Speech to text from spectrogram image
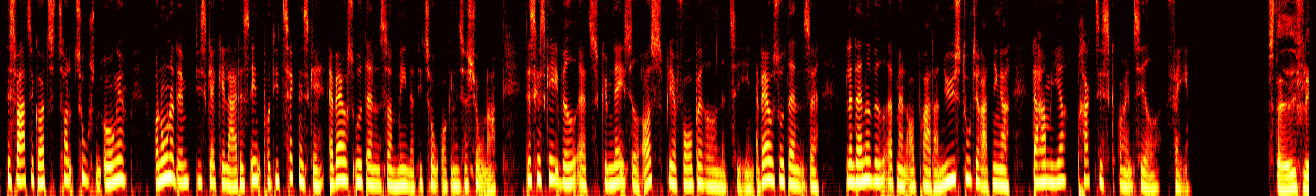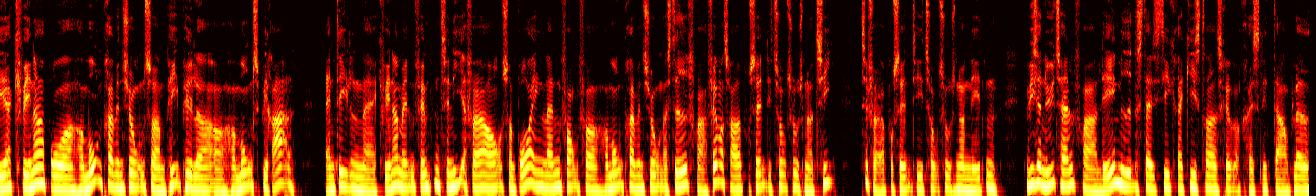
Det svarer til godt 12.000 unge, og nogle af dem de skal gelejtes ind på de tekniske erhvervsuddannelser, mener de to organisationer. Det skal ske ved, at gymnasiet også bliver forberedende til en erhvervsuddannelse, blandt andet ved, at man opretter nye studieretninger, der har mere praktisk orienteret fag. Stadig flere kvinder bruger hormonprævention som p-piller og hormonspiral. Andelen af kvinder mellem 15 til 49 år, som bruger en eller anden form for hormonprævention, er steget fra 35 procent i 2010 til 40 procent i 2019. Det viser nye tal fra Lægemiddelstatistikregistret, skriver Kristeligt Dagblad.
